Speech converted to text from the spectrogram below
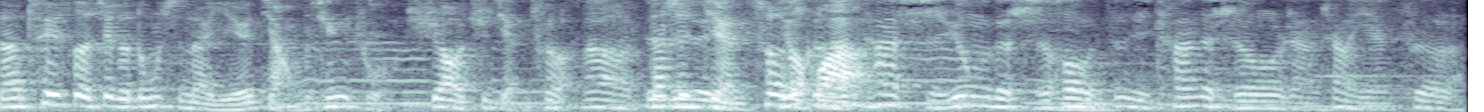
但褪色这个东西呢也讲不清楚，需要去检测。啊，对但是检测的话它使用的时候自己穿的时候染上颜色了。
